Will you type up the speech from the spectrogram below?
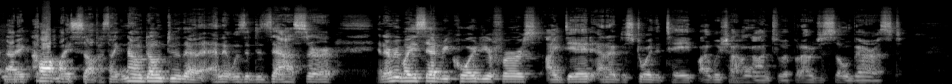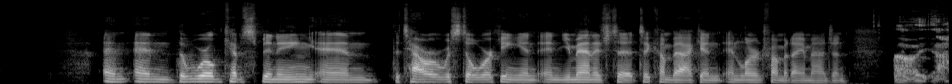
and, I caught myself. I was like, no, don't do that. And it was a disaster. And everybody said, record your first. I did. And I destroyed the tape. I wish I hung on to it, but I was just so embarrassed and and the world kept spinning and the tower was still working and and you managed to to come back and and learn from it i imagine. Oh yeah.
